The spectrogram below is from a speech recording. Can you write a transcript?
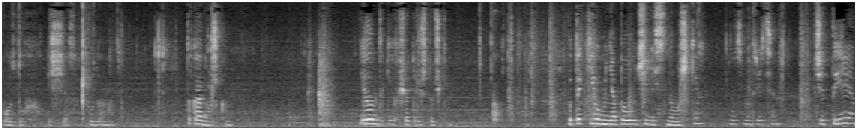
воздух исчез оттуда. Такая ножка. Делаем таких еще три штучки. Вот такие у меня получились ножки. Вот смотрите. Четыре.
